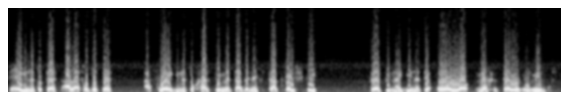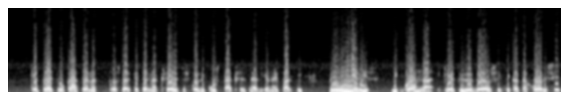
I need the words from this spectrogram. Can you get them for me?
έγινε το τεστ, αλλά αυτό το τεστ αφού έγινε το χαρτί μετά δεν έχει κάποια ισχύ. Πρέπει να γίνεται όλο μέχρι τέλος νομίμως. Και και πρέπει ο κάθε ένας που προσέρχεται να ξέρει τους κωδικούς τάξης ΝΕΤ για να υπάρχει πλήρης εικόνα και επιβεβαίωση και καταχώρηση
